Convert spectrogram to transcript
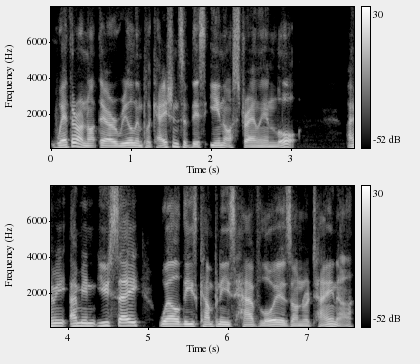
whether or not there are real implications of this in Australian law. I mean, I mean, you say, well, these companies have lawyers on retainer.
